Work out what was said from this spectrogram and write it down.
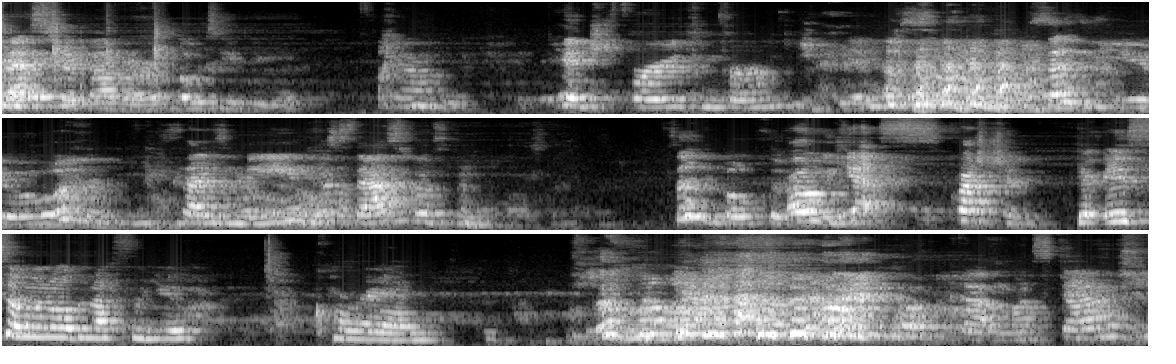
Best trip ever. OTP. Pidge furry confirmed. Yes. Says you. Says me. What's that supposed to mean? Says both of Oh you. yes. Question. There is someone old enough for you. Coran. That mustache.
